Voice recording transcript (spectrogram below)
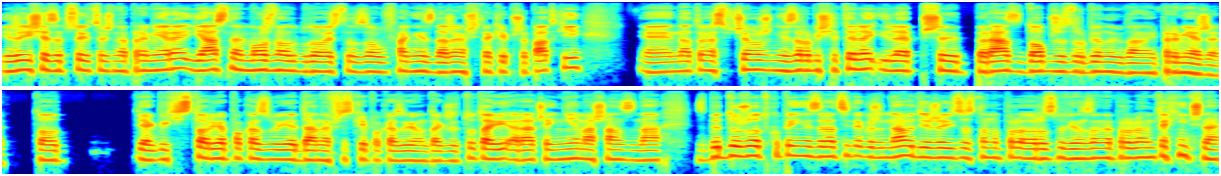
jeżeli się zepsuje coś na premierę, jasne, można odbudować to zaufanie, zdarzają się takie przypadki, yy, natomiast wciąż nie zrobi się tyle, ile przy raz dobrze zrobionych danej premierze. To jakby historia pokazuje, dane wszystkie pokazują, także tutaj raczej nie ma szans na zbyt duże odkupienie z racji tego, że nawet jeżeli zostaną rozwiązane problemy techniczne,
